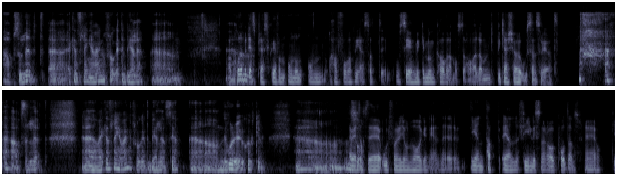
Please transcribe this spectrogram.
Absolut. Eh, jag kan slänga iväg någon fråga till Bele. Eh, Ja, kolla med eh, deras presschef om, om, om han får vara med så att, och se hur mycket munkavel han måste ha eller om vi kan köra osensurerat. Absolut. Jag kan slänga iväg en fråga till Bele och se. Eh, det vore sjukt kul. Eh, Jag vet så. att eh, ordförande John Wahlgren är en, eh, en, tapp, en fin lyssnare av podden och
